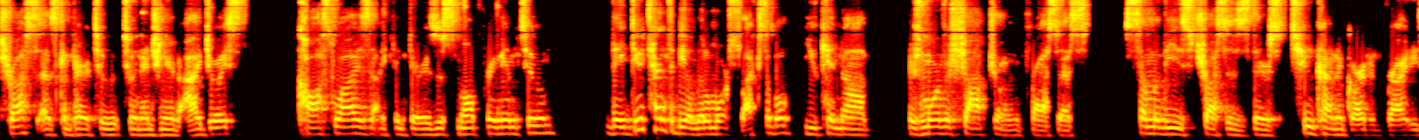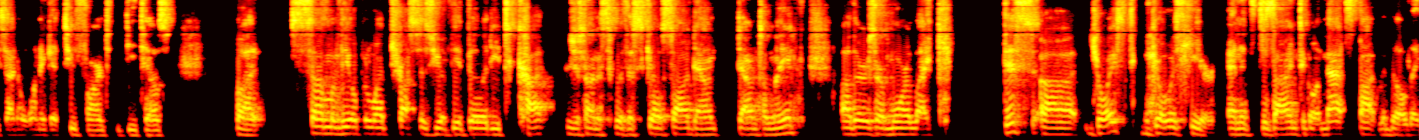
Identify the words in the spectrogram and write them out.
truss as compared to, to an engineered I joist. Cost wise, I think there is a small premium to them. They do tend to be a little more flexible. You can, uh, there's more of a shop drawing process. Some of these trusses, there's two kind of garden varieties. I don't want to get too far into the details, but some of the open web trusses you have the ability to cut just on a, with a skill saw down down to length. Others are more like this uh, joist goes here and it's designed to go in that spot in the building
